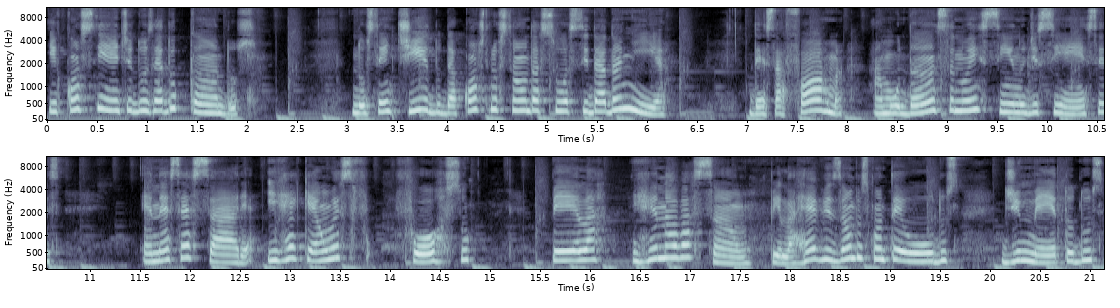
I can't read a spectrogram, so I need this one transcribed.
e consciente dos educandos, no sentido da construção da sua cidadania. Dessa forma, a mudança no ensino de ciências é necessária e requer um esforço pela renovação, pela revisão dos conteúdos, de métodos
